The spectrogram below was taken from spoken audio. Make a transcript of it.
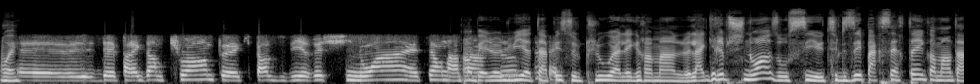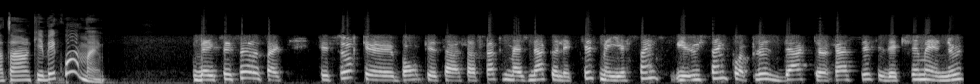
Ouais. euh, de par exemple Trump euh, qui parle du virus chinois. Tu sais, on entend. Ah ben là, ça. lui a tapé sur le clou allègrement. là. La grippe chinoise aussi, utilisée par certains commentateurs québécois même. Ben c'est ça. Fait c'est sûr que bon que ça, ça frappe l'imaginaire collectif, mais il y a cinq, il y a eu cinq fois plus d'actes racistes et de crimes haineux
